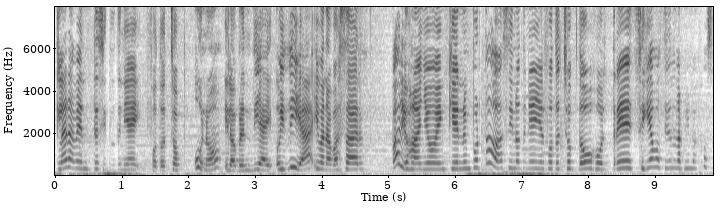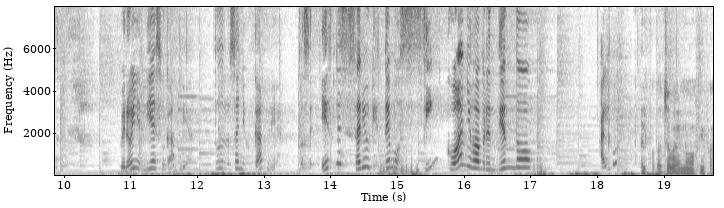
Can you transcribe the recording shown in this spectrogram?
claramente si tú tenías Photoshop 1 y lo aprendías hoy día, iban a pasar varios años en que no importaba si no tenías el Photoshop 2 o el 3, seguíamos teniendo las mismas cosas. Pero hoy en día eso cambia, todos los años cambia. Entonces, ¿es necesario que estemos 5 años aprendiendo algo? El Photoshop es el nuevo FIFA.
